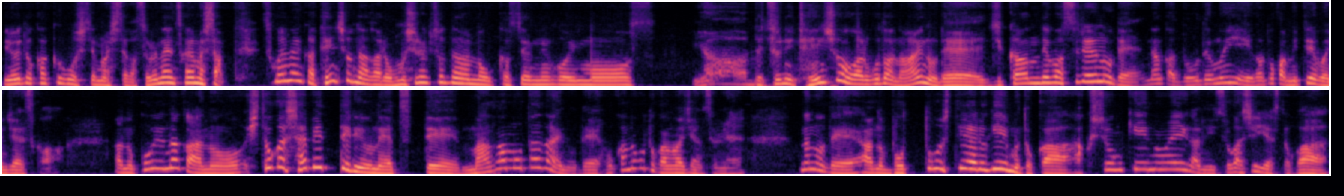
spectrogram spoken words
いろいろ覚悟してましたが、それなりに使いました。そこで何かテンションの上がる面白いエピソードなのおかせ願います。いやー、別にテンション上がることはないので、時間で忘れるので、なんかどうでもいい映画とか見てればいいんじゃないですか。あの、こういうなんかあの、人が喋ってるようなやつって間が持たないので、他のこと考えちゃうんですよね。なので、あの、没頭してやるゲームとか、アクション系の映画に忙しいやつとか、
